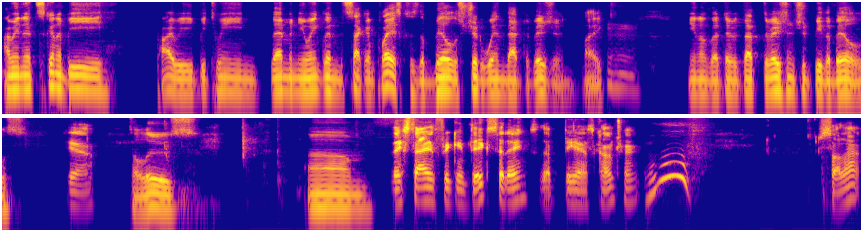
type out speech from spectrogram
I mean, it's going to be probably between them and New England in second place because the Bills should win that division. Like Mhm. you know that that division should be the Bills Yeah. to lose. Um, They signed freaking Diggs today to that big ass contract. Woo. Saw that?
